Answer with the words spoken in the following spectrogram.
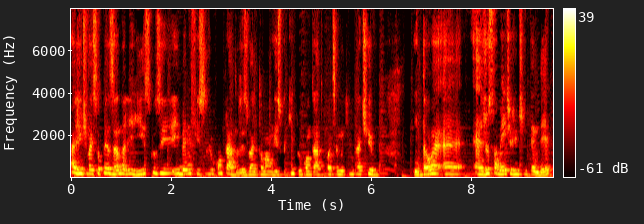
a gente vai sopesando ali riscos e, e benefícios do contrato. Às vezes, vai tomar um risco aqui, para o contrato pode ser muito lucrativo. Então, é, é, é justamente a gente entender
